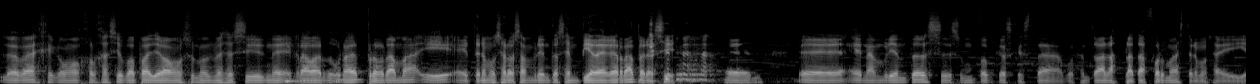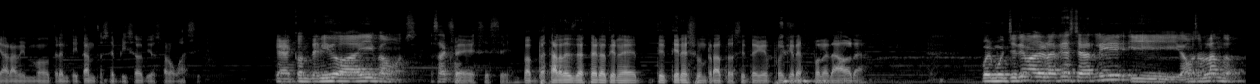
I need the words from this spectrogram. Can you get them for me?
Lo que pasa es que como Jorge ha sido papá, llevamos unos meses sin eh, grabar un programa y eh, tenemos a los hambrientos en pie de guerra, pero sí. Eh, en Hambrientos es un podcast que está pues, en todas las plataformas. Tenemos ahí ahora mismo treinta y tantos episodios o algo así. Que el contenido ahí, vamos, Sí, sí, sí. Para empezar desde cero tiene, tienes un rato si te quieres poner ahora. Pues muchísimas gracias, Charlie, y vamos hablando.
